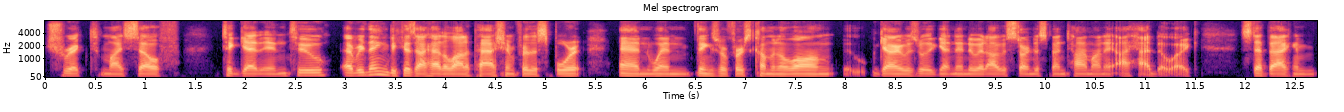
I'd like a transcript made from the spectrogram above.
tricked myself to get into everything because I had a lot of passion for the sport. And when things were first coming along, Gary was really getting into it. I was starting to spend time on it. I had to like step back and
